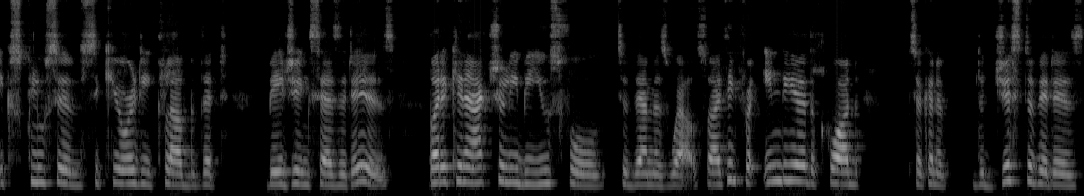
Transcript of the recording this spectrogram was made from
exclusive security club that Beijing says it is, but it can actually be useful to them as well. So I think for India, the Quad, so kind of the gist of it is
